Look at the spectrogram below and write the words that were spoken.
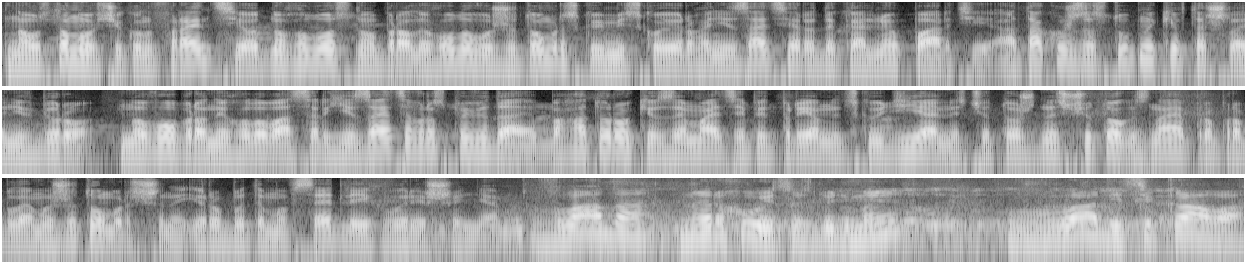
На установчій конференції одноголосно обрали голову Житомирської міської організації радикальної партії, а також заступників та членів бюро. Новообраний голова Сергій Зайцев розповідає, багато років займається підприємницькою діяльністю, тож не з чуток знає про проблеми Житомирщини і робитиме все для їх вирішення. Влада не рахується з людьми. Владі цікава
